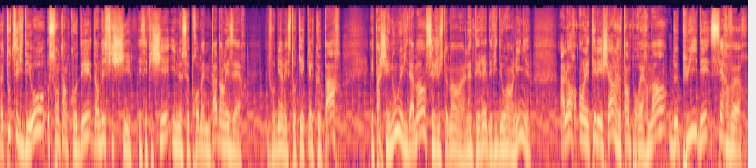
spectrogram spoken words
euh, toutes ces vidéos sont encodées dans des fichiers. Et ces fichiers, ils ne se promènent pas dans les airs. Il faut bien les stocker quelque part. Et pas chez nous, évidemment, c'est justement euh, l'intérêt des vidéos en ligne. Alors on les télécharge temporairement depuis des serveurs.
